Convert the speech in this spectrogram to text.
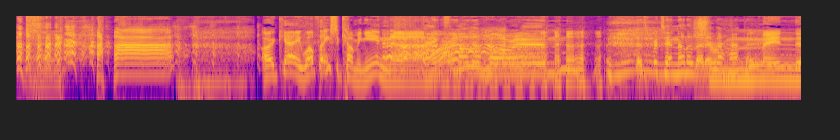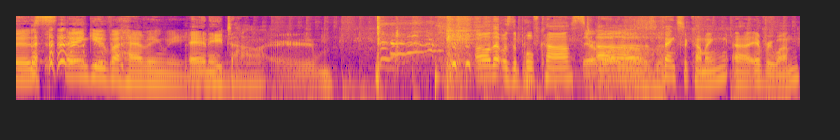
okay. Well, thanks for coming in. Uh, Thanks, Mother Horan. Let's pretend none of that ever happened. Tremendous. Thank you for having me. Anytime. oh, that was the Puffcast. There it Uh, thanks for coming, uh, everyone.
